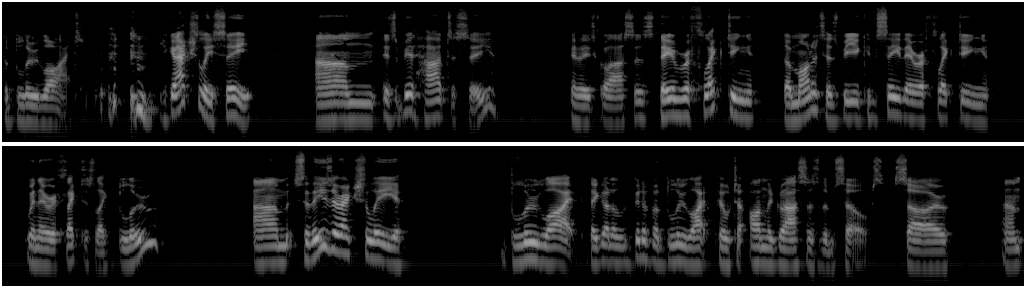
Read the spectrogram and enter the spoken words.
the blue light. you can actually see, um, it's a bit hard to see in these glasses. They're reflecting the monitors, but you can see they're reflecting when their reflectors like blue. Um, so these are actually blue light. They got a bit of a blue light filter on the glasses themselves. So um,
